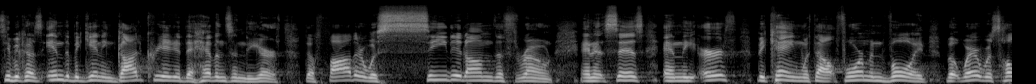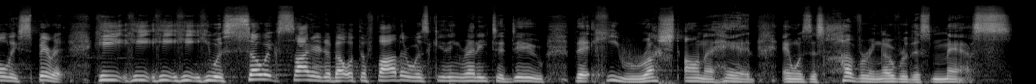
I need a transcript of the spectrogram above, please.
See, because in the beginning, God created the heavens and the earth. The Father was seated on the throne. And it says, and the earth became without form and void. But where was Holy Spirit? He, he, he, he, he was so excited about what the Father was getting ready to do that he rushed on ahead and was just hovering over this mess.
